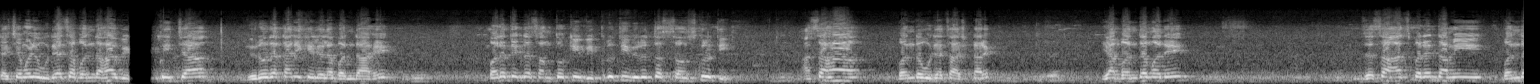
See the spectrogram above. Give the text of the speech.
त्याच्यामुळे उद्याचा बंद हा विकृतीच्या विरोधकांनी केलेला बंद आहे. परत एकदा सांगतो की विकृती विरुद्ध संस्कृती असा हा बंद उद्याचा असणार आहे. या बंदमध्ये जसं आजपर्यंत आम्ही बंद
